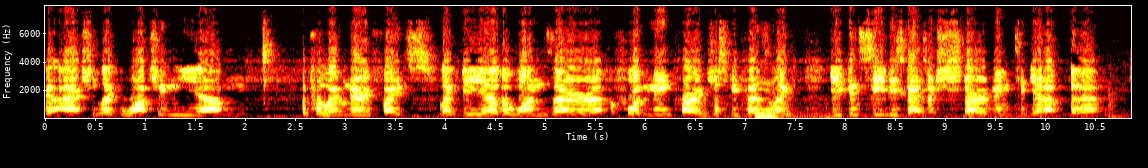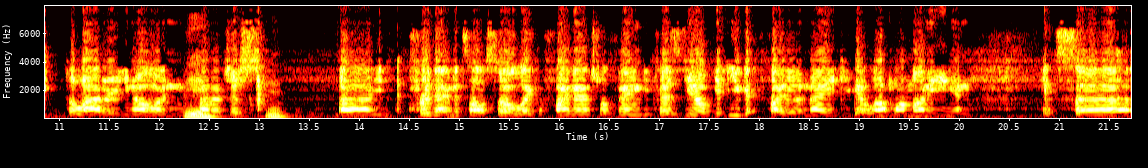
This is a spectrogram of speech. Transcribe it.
I actually like watching the um, the preliminary fights, like the uh, the ones that are uh, before the main card, just because Yeah. like you can see these guys are starving to get up the the ladder, you know, and Yeah. kind of just. Yeah. Uh, for them, it's also like a financial thing because you know get, you get fight of the night, you get a lot more money, and it's uh,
